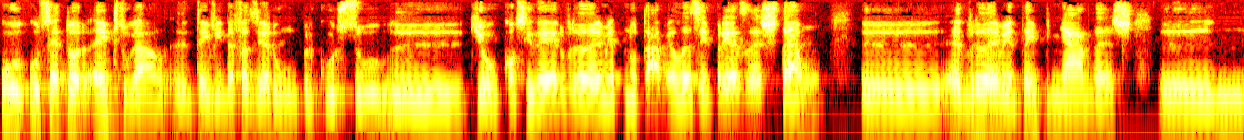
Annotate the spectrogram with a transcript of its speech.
O, o setor em Portugal eh, tem vindo a fazer um percurso eh, que eu considero verdadeiramente notável. As empresas estão eh, verdadeiramente empenhadas em,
